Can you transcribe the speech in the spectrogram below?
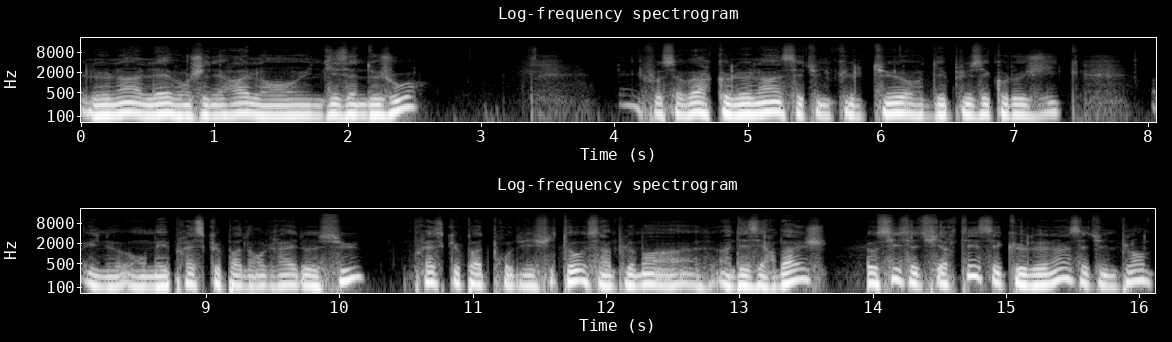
le lin lève en général en une dizaine de jours. Il faut savoir que le lin, c'est une culture des plus écologiques. Une- on met presque pas d'engrais dessus, presque pas de produits phyto, simplement un, désherbage. Aussi, cette fierté, c'est que le lin, c'est une plante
